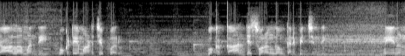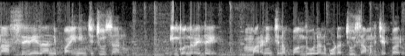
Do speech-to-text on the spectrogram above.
చాలామంది ఒకటే మాట చెప్పారు. ఒక కాంతి స్వరంగం కనిపించింది. నేను నా శరీరాన్ని పైనుంచి చూశాను. ఇంకొందరైతే మరణించిన బంధువులను కూడా చూశామని చెప్పారు.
